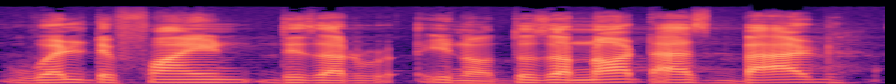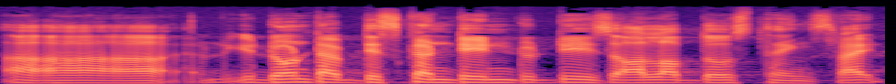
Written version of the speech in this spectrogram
well-defined. These are, you know, those are not as bad. Uh, you don't have discontinuities, all of those things, right?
